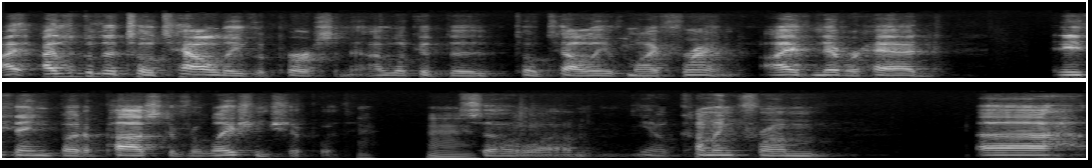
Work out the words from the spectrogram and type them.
I, I, look at the totality of the person. I look at the totality of my friend. I've never had anything but a positive relationship with him. Mm. So, um, you know, coming from uh,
